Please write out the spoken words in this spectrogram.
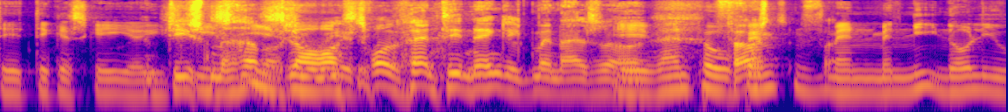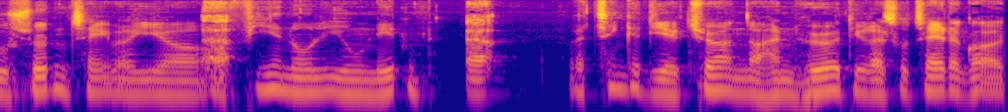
det, det kan ske. Og I, de smadrer I, I, slår også. Jeg tror, vi vandt en enkelt, men altså... I vandt på først, 15, for... men, men 9-0 i u 17 taber I, og, ja. og 4-0 i u 19. Ja. Hvad tænker direktøren, når han hører de resultater? Går,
